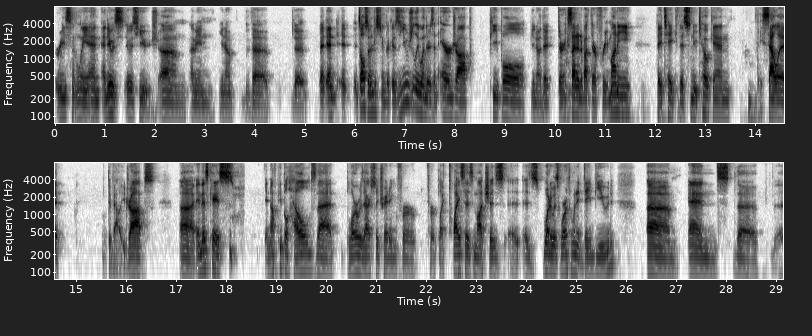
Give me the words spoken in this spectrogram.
recently, and and it was it was huge. Um, I mean, you know, the the and it, it's also interesting because usually when there's an airdrop, people you know they they're excited about their free money. They take this new token, they sell it, the value drops uh, in this case, enough people held that Blur was actually trading for for like twice as much as as what it was worth when it debuted. Um, and the uh,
